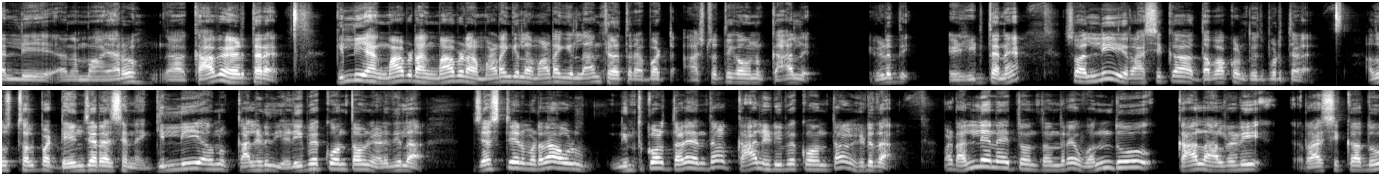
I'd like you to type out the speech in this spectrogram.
ಅಲ್ಲಿ ನಮ್ಮ ಯಾರು ಕಾವ್ಯ ಹೇಳ್ತಾರೆ. ಗಿಲ್ಲಿ ಹಂಗೆ ಮಾಡ್ಬೇಡ ಹಂಗೆ ಮಾಡ್ಬೇಡ, ಮಾಡಂಗಿಲ್ಲ ಮಾಡಂಗಿಲ್ಲ ಅಂತ ಹೇಳ್ತಾರೆ. ಬಟ್ ಅಷ್ಟೊತ್ತಿಗೆ ಅವನು ಕಾಲು ಹಿಡ್ದು, ಹಿಡ್ತಾನೆ. ಸೊ ಅಲ್ಲಿ ರಾಶಿಕಾ ದಬಾಕೊಂಡು ಬಿದ್ದುಬಿಡ್ತಾಳೆ ಅದು ಸ್ವಲ್ಪ ಡೇಂಜರಸ್ಸೇನೆ ಗಿಲ್ಲಿ ಅವನು ಕಾಲು ಹಿಡಿದು ಎಳಿಬೇಕು ಅಂತ ಅವನು ಎಳೆದಿಲ್ಲ. ಜಸ್ಟ್ ಏನು ಮಾಡ್ದ, ಅವಳು ನಿಂತ್ಕೊಳ್ತಾಳೆ ಅಂತ ಕಾಲು ಹಿಡಿಬೇಕು ಅಂತ ಹಿಡ್ದ. ಬಟ್ ಅಲ್ಲೇನಾಯಿತು ಅಂತಂದರೆ ಒಂದು ಕಾಲು ಆಲ್ರೆಡಿ ರಾಶಿಕಾದು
